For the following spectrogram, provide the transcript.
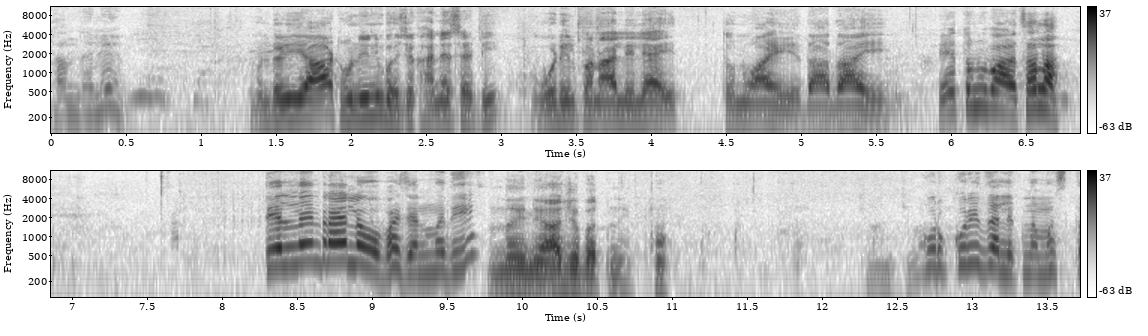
छान झाले. मंडळी या आठवणीने भजे खाण्यासाठी वडील पण आलेले आहेत. तनू आहे दादा आहे. हे तनू बाळा चला. तेल नाही राहिलं हो भाज्यांमध्ये? नाही नाही अजिबात नाही. कुरकुरीत झालेत ना मस्त?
